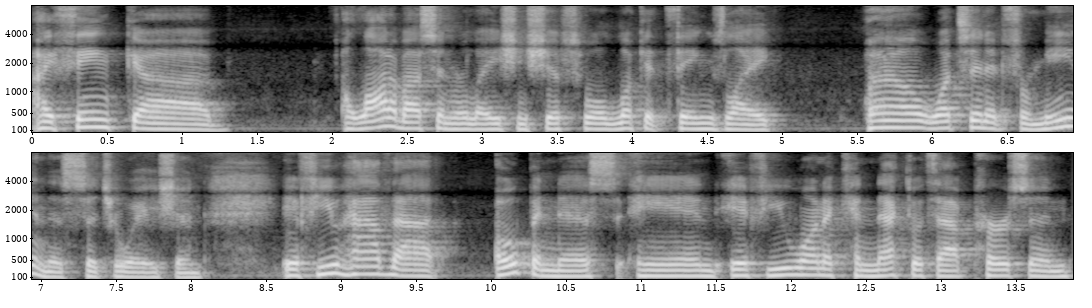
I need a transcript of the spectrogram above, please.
I think uh, a lot of us in relationships will look at things like, well, what's in it for me in this situation? If you have that openness and if you want to connect with that person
